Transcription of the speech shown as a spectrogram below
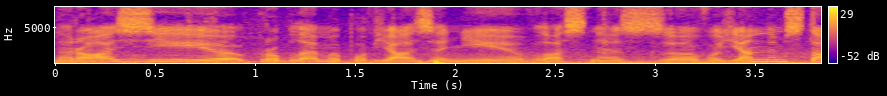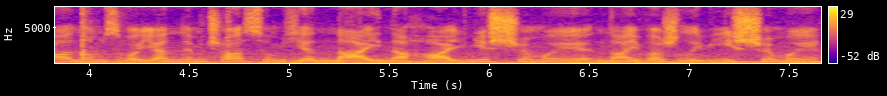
Наразі проблеми пов'язані власне з воєнним станом, з воєнним часом є найнагальнішими, найважливішими.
